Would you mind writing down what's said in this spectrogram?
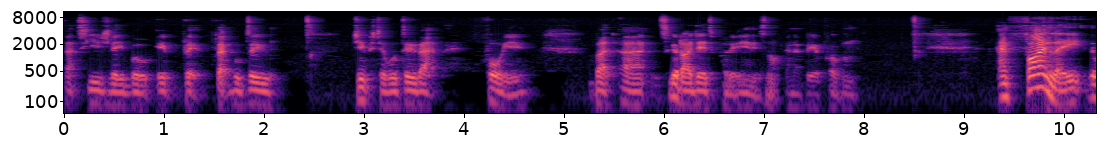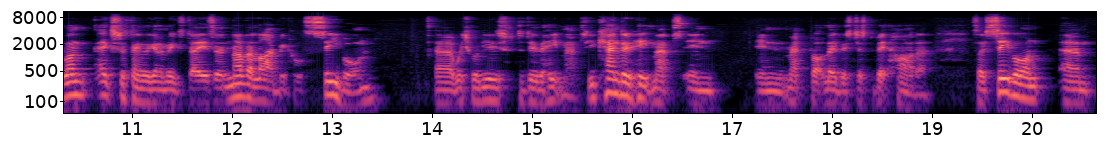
that's usually will it, that will do. Jupyter will do that for you, but uh, it's a good idea to put it in. It's not going to be a problem. And finally, the one extra thing we're going to meet today is another library called Seaborn, uh, which we'll use to do the heat maps. You can do heat maps in in Matplotlib. It's just a bit harder. So Seaborn, um,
